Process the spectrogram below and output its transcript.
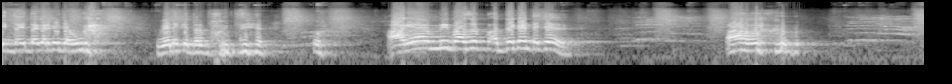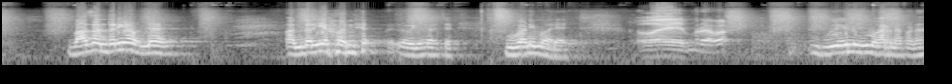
ਇਦਾਂ ਇਦਾਂ ਕਰਕੇ ਜਾਊਂਗਾ। ਵੇਲੇ ਕਿੱਧਰ ਪਹੁੰਚਦੇ ਆ। ਆ ਗਿਆ ਅੰਮੀ ਬਸ ਅੱਧੇ ਘੰਟੇ ਚ। ਆਹੋ। ਬਸ ਅੰਦਰ ਹੀ ਹੁੰਨੇ ਅੰਦਰ ਹੀ ਹੁੰਨੇ ਰੋ ਜਾ ਚ ਬੂਆ ਨਹੀਂ ਮਾਰਿਆ। ਓਏ ਭਰਾਵਾ। ਬੂਏ ਨੂੰ ਮਾਰਨਾ ਪੈਣਾ।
